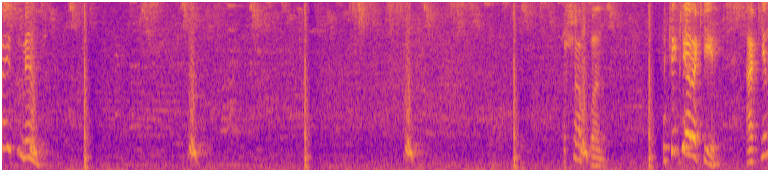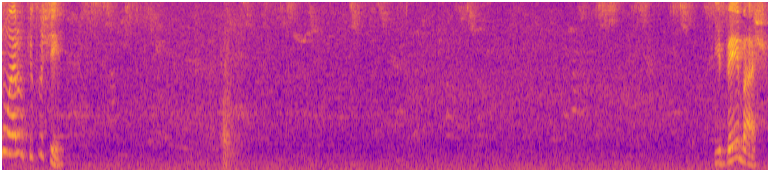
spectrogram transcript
É isso mesmo. Chapando. O que que era aqui? Aqui não era o que sushi. E bem embaixo.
